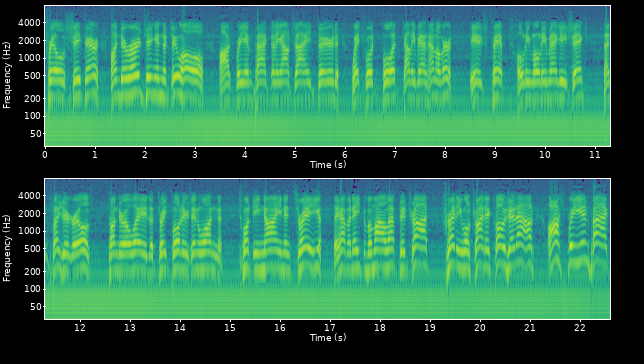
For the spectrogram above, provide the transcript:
Frill Seeker under urging in the two hole. Osprey Impact on the outside third. Wedgwood fourth. Caliban Hanover is fifth. Holy Moly Maggie sixth. Then Pleasure Girls. Thunder away the three quarters in one. 29 and 3. They have an eighth of a mile left to trot. Freddie will try to close it out. Osprey Impact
